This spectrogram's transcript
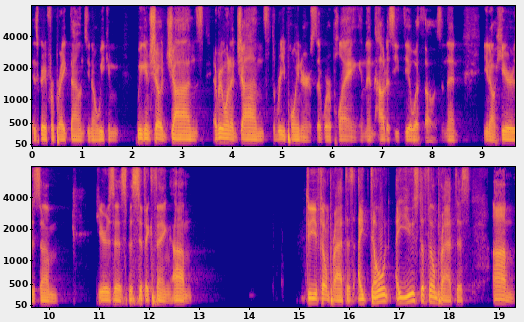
It's great for breakdowns. You know, we can we can show John's every one of John's three pointers that we're playing, and then how does he deal with those? And then, you know, here's um here's a specific thing. Um, do you film practice? I don't. I used to film practice. Um,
